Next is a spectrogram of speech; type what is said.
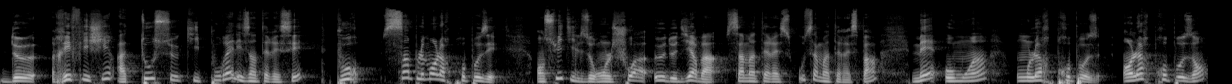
de réfléchir à tout ce qui pourrait les intéresser pour simplement leur proposer. Ensuite, ils auront le choix, eux, de dire bah, ça m'intéresse ou ça m'intéresse pas, mais au moins, on leur propose. En leur proposant,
